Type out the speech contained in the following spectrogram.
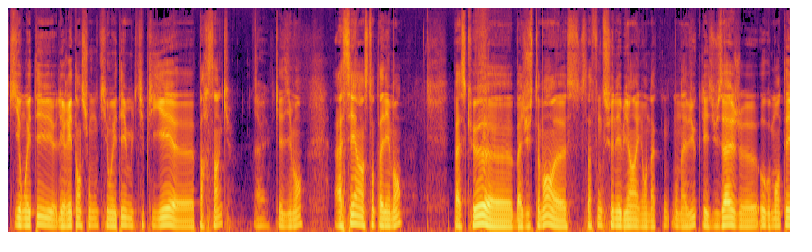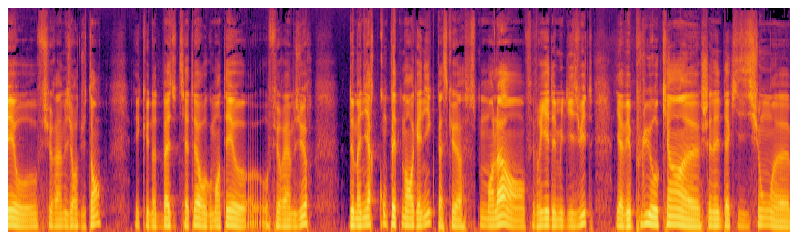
qui ont été les rétentions, qui ont été multipliées euh, par 5 Ah ouais. quasiment, assez instantanément, parce que euh, bah, justement euh, ça fonctionnait bien et on a, vu que les usages euh, augmentaient au, fur et à mesure du temps et que notre base d'utilisateurs augmentait au, fur et à mesure de manière complètement organique parce que à ce moment-là, en février 2018, il n'y avait plus aucun channel d'acquisition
